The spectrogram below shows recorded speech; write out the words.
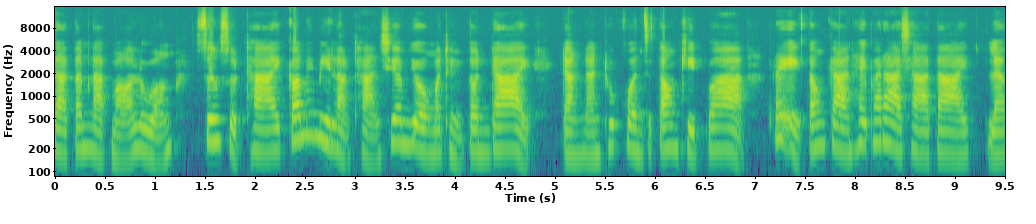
จากตำหนักหมอหลวง ซึ่งสุดท้ายก็ไม่มีหลักฐานเชื่อมโยงมาถึงตนได้ ดังนั้นทุกคนจะต้องคิดว่า พระเอกต้องการให้พระราชาตายแล้ว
